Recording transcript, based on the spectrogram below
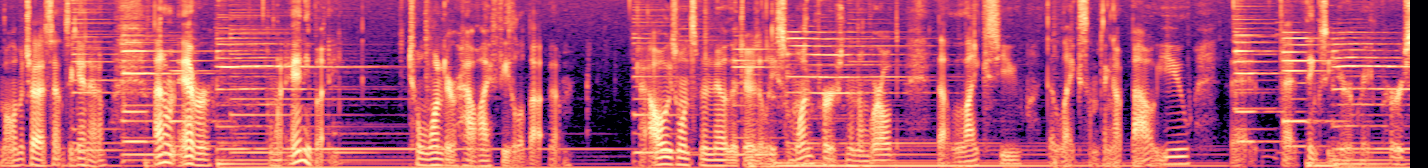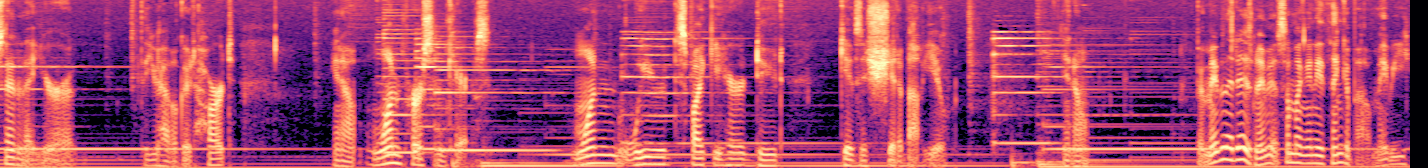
Well, let me try that sentence again, Adam. I don't ever want anybody to wonder how I feel about them. I always want them to know that there's at least one person in the world that likes you, that likes something about you, that that thinks that you're a great person, that you're a, that you have a good heart. You know, one person cares one weird spiky haired dude gives a shit about you. You know? But maybe that is. Maybe that's something I need to think about. Maybe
